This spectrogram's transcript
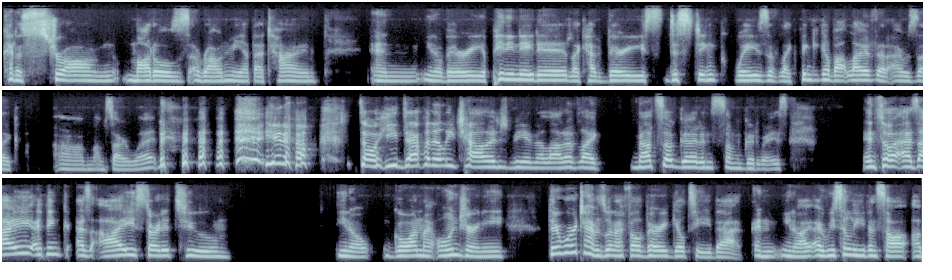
kind of strong models around me at that time and you know very opinionated like had very distinct ways of like thinking about life that i was like um i'm sorry what? You know? So he definitely challenged me in a lot of like not so good in some good ways. And so as i i think as i started to you know go on my own journey there were times when i felt very guilty that and you know i, I recently even saw a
